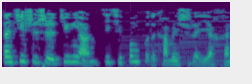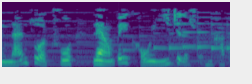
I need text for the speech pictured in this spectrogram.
但即使是经验极其丰富的咖啡师呢，也很难做出两杯口味一致的手冲咖啡。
